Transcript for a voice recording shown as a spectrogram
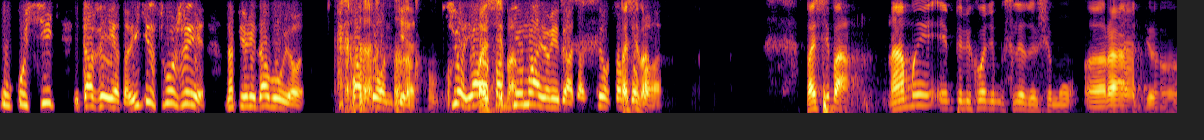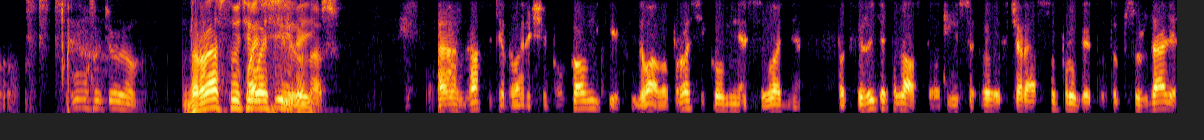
укусить, и даже это. Иди служи на передовую, подонки. Все, я вас Спасибо. обнимаю, ребята. Всего Спасибо. доброго. Спасибо. А мы э, переходим к следующему э, радио. Слушателю. Здравствуйте, Василий Василий. нас. А, Здравствуйте, товарищи полковники. Два вопросика у меня сегодня. Подскажите, пожалуйста, вот мы э, вчера с супругой тут обсуждали.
